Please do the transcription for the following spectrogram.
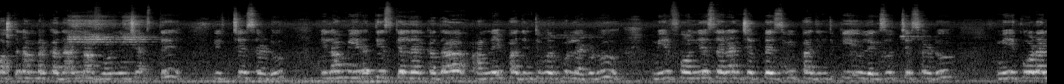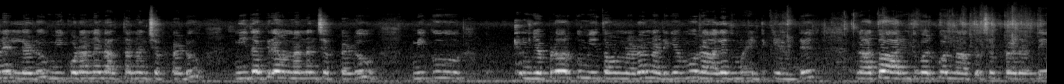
కొత్త నెంబర్ కదా అని నా ఫోన్ నుంచి చేస్తే లిఫ్ట్ చేశాడు. ఇలా మీరే తీసుకెళ్ళారు కదా అన్నయ్య పదింటి వరకు లెగడు మీరు ఫోన్ చేశారని చెప్పేసి మీ పదింటికి లెగ్స్ వచ్చేసాడు మీ కూడానే వెళ్ళాడు మీ కూడానే వెళ్తానని చెప్పాడు. మీ దగ్గరే ఉన్నానని చెప్పాడు. మీకు ఎప్పటి వరకు మీతో ఉన్నాడో అని అడిగాము. రాలేదు మా ఇంటికి అంటే నాతో ఆరింటి వరకు అని నాతో చెప్పాడండి.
